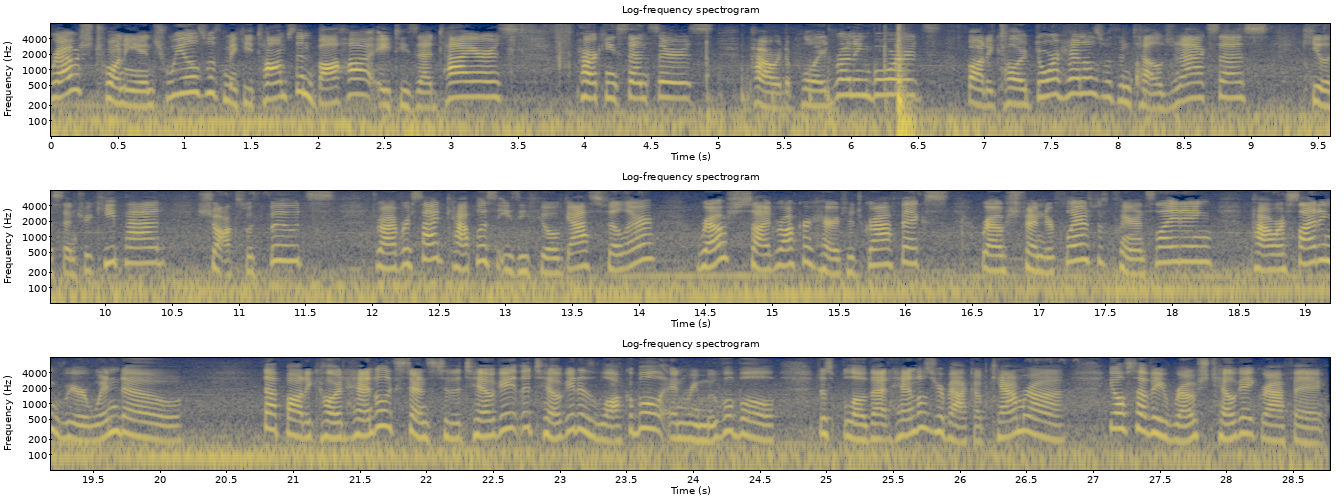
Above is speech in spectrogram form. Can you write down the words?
Roush 20 inch wheels with Mickey Thompson Baja ATZ tires, parking sensors, power deployed running boards, body colored door handles with intelligent access, keyless entry keypad, shocks with boots, driver side capless easy fuel gas filler, Roush side rocker heritage graphics, Roush fender flares with clearance lighting, power sliding rear window. That body colored handle extends to the tailgate. The tailgate is lockable and removable. Just below that handle is your backup camera. You also have a Roush tailgate graphic.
